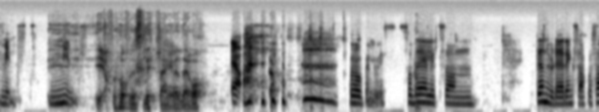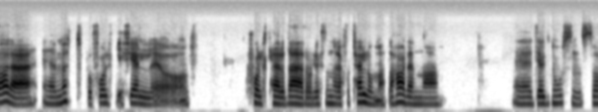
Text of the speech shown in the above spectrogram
Minst. Minst. Ja, forhåpentligvis litt lenger enn det òg. Ja. Forhåpentligvis. Så det er litt sånn Det er en vurderingssak. Og så har jeg eh, møtt på folk i fjellet og folk her og der, og liksom når jeg forteller om at jeg har denne eh, diagnosen, så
